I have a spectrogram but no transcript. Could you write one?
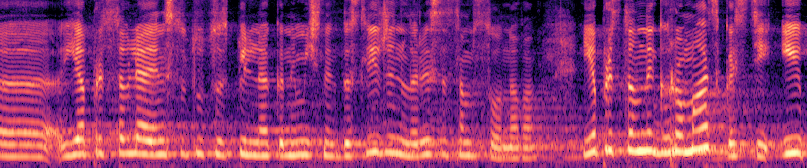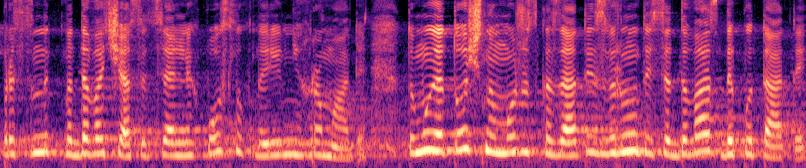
Е, Я представляю Інститут суспільно-економічних досліджень Лариса Самсонова. Я представник громадськості і представник надавача соціальних послуг на рівні громади. Тому я точно можу сказати і звернутися до вас, депутати,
